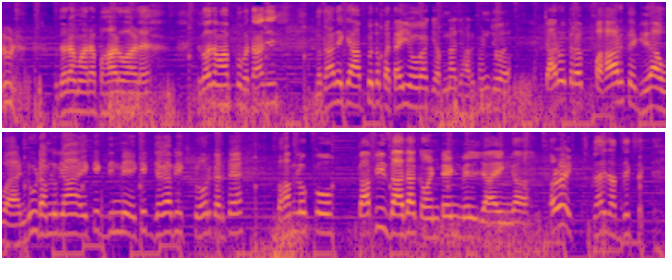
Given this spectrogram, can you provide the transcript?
डूड उधर हमारा पहाड़ वहाड़ है। बिकॉज़ हम आपको बता दें बता दें कि आपको तो पता ही होगा कि अपना झारखंड जो है, चारों तरफ़ पहाड़ से घिरा हुआ है। डूड हम लोग यहाँ एक एक दिन में एक एक जगह भी एक्सप्लोर करते हैं तो हम लोग को काफ़ी ज़्यादा कंटेंट मिल जाएगा। और राइट गाइज़ आप देख सकते हैं।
